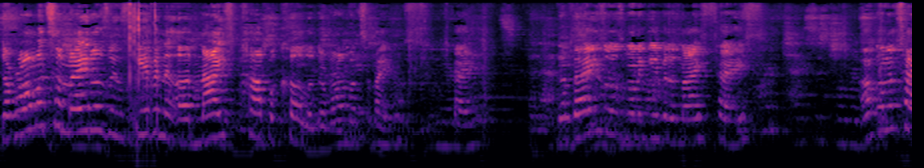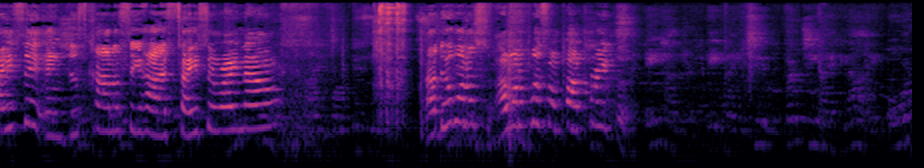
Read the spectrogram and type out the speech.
The Roma tomatoes is giving it a nice pop of color. The Roma tomatoes. Okay. The basil is gonna give it a nice taste. I'm gonna taste it and just kind of see how it's tasting right now. I do want to. I want to put some paprika. 800-892-1399 or.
